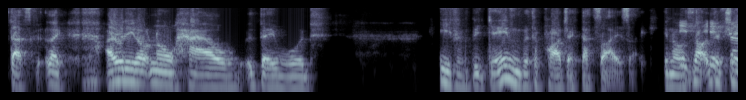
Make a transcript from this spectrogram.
That's like I really don't know how they would even begin with a project that size. Like, you know, it's, It's- not they're it's that-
